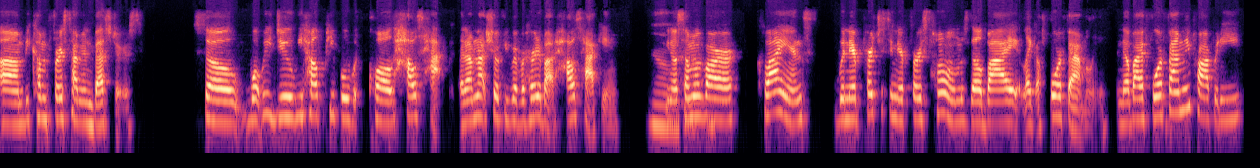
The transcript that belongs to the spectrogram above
um, become first-time investors. So what we do, we help people with, called house hack. And I'm not sure if you've ever heard about house hacking. No. You know, some of our clients, when they're purchasing their first homes, they'll buy like a four family. And they'll buy a four family property.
